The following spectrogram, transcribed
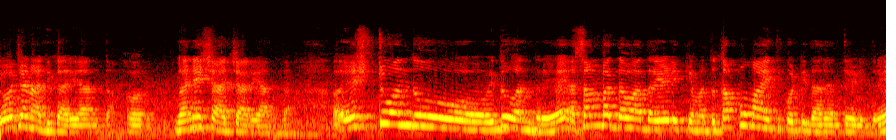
ಯೋಜನಾಧಿಕಾರಿ ಅಂತ, ಅವರು ಗಣೇಶ ಆಚಾರ್ಯ ಅಂತ. ಎಷ್ಟು ಒಂದು ಇದು ಅಂದರೆ ಅಸಂಬದ್ಧವಾದ ಹೇಳಿಕೆ ಮತ್ತು ತಪ್ಪು ಮಾಹಿತಿ ಕೊಟ್ಟಿದ್ದಾರೆ ಅಂತ ಹೇಳಿದರೆ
